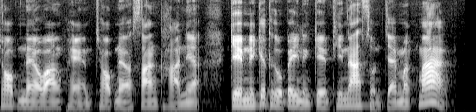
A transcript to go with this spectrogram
ชอบแนววางแผน ชอบแนวสร้างฐานเนี่ย เกมนี้ก็ถือเป็นอีกหนึ่งเกมที่น่าสนใจมากๆ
